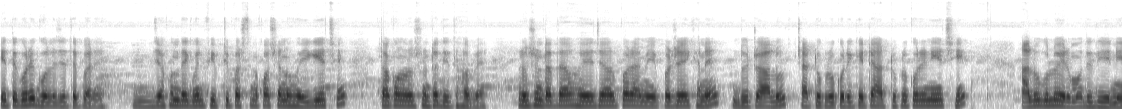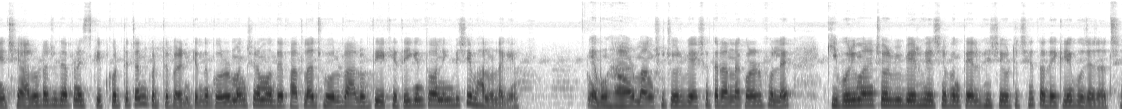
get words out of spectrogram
এতে করে গলে যেতে পারে। যখন দেখবেন ফিফটি পার্সেন্ট কষানো হয়ে গিয়েছে, তখন রসুনটা দিতে হবে। রসুনটা দেওয়া হয়ে যাওয়ার পর আমি এই পর্যায়ে এখানে দুটো আলু চার টুকরো করে কেটে আট টুকরো করে নিয়েছি। আলুগুলো এর মধ্যে দিয়ে নিয়েছি। আলুটা যদি আপনারা স্কিপ করতে চান, করতে পারেন। কিন্তু গরুর মাংসের মধ্যে পাতলা ঝোল বা আলুর দিয়ে খেতেই কিন্তু অনেক বেশি ভালো লাগে। এবং হাড়, মাংস, চর্বি একসাথে রান্না করার ফলে কী পরিমাণে চর্বি বের হয়েছে এবং তেল ভেসে উঠেছে তা দেখলেই বোঝা যাচ্ছে।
